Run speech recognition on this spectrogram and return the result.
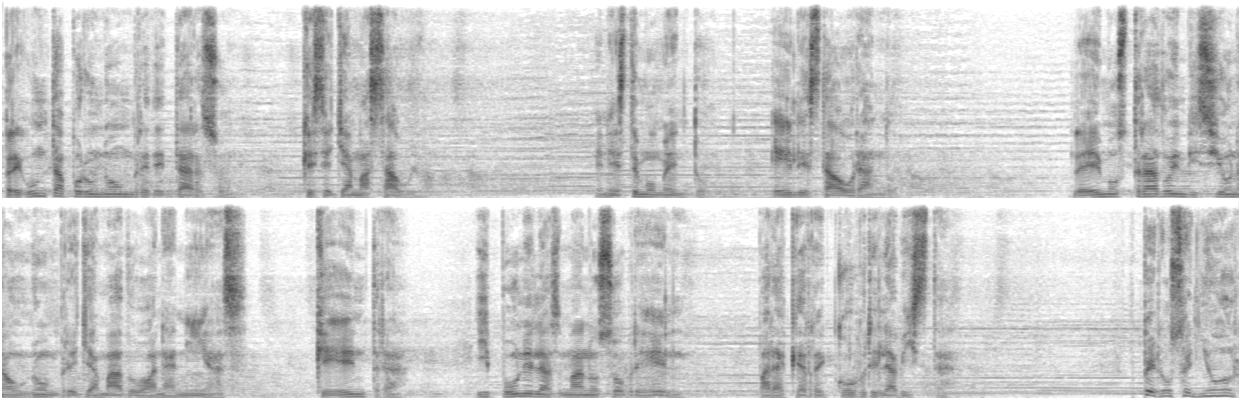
pregunta por un hombre de Tarso que se llama Saulo. En este momento, él está orando. Le he mostrado en visión a un hombre llamado Ananías, que entra y pone las manos sobre él para que recobre la vista. Pero Señor,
